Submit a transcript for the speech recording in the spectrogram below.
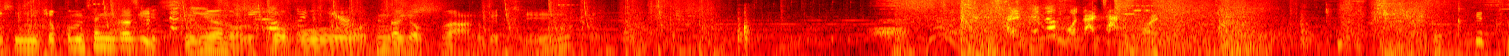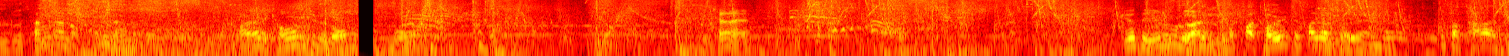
리신이 조금 생각이 있으면 올 거고 생각이 없으면 안 오겠지. 설계도 보다 작골. 뭐 크게 둘로 상관없긴 한데 아 근데 경험치를 너무 뭐 괜찮아요. 그래서 일부러 안좀 더, 빠- 더 일찍 빠졌어야 되는데 후딱 사라지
